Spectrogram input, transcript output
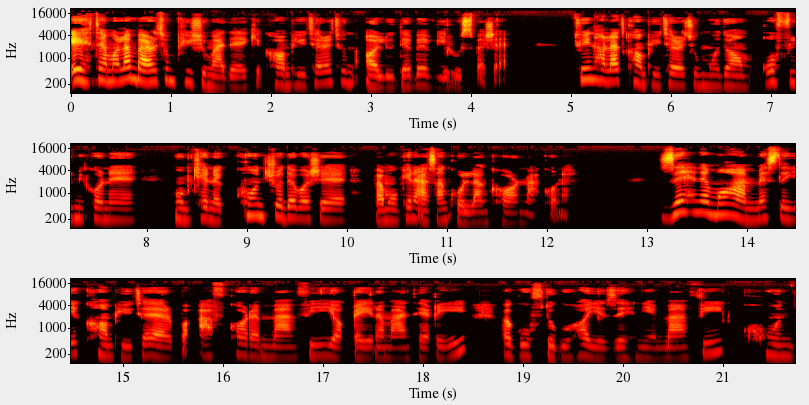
احتمالا براتون پیش اومده که کامپیوترتون آلوده به ویروس بشه. تو این حالت کامپیوترتون مدام قفل می‌کنه ممکنه کند شده باشه و ممکنه اصلا کلا کار نکنه. ذهن ما هم مثل یک کامپیوتر با افکار منفی یا غیر منطقی و گفتگوهای ذهنی منفی کند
